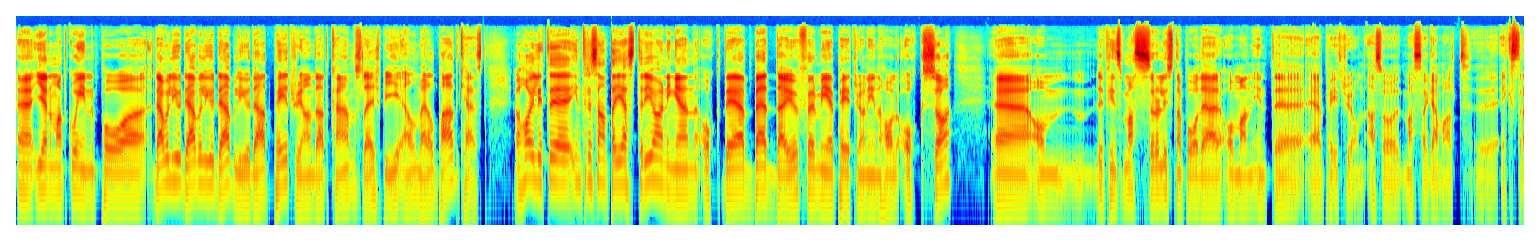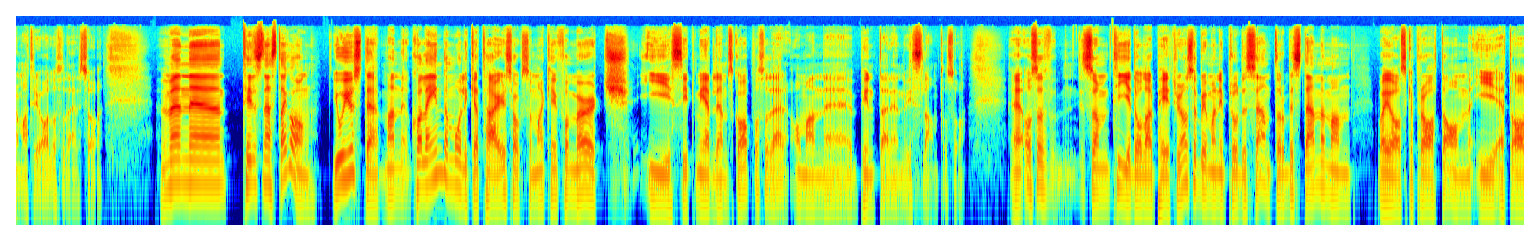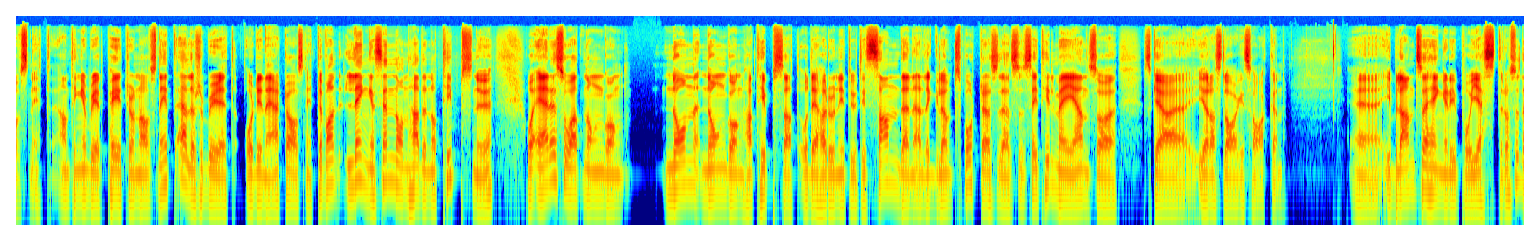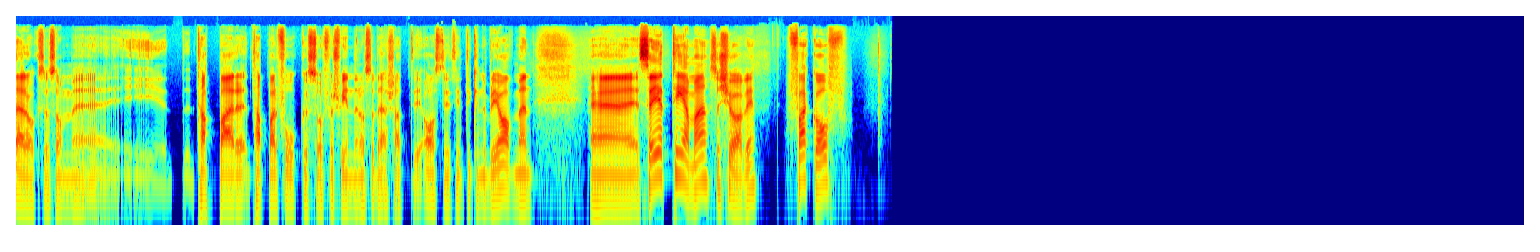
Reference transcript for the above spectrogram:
eh, genom att gå in på www.patreon.com blmetalpodcast. Jag har ju lite intressanta gäster i görningen och det bäddar ju för mer Patreon-innehåll också. Eh, om, det finns massor att lyssna på där om man inte är Patreon, alltså massa gammalt eh, extra material och sådär. Så. Men eh, tills nästa gång. Jo, just det, man kollar in de olika tires också. Man kan ju få merch i sitt medlemskap och sådär om man eh, pyntar en viss slant och så. Eh, och så som 10 dollar Patreon så blir man ju producent och då bestämmer man vad jag ska prata om i ett avsnitt. Antingen blir det ett Patreon-avsnitt eller så blir det ett ordinärt avsnitt. Det var länge sedan någon hade något tips nu och är det så att någon gång någon någon gång har tipsat och det har runnit ut i sanden eller glömts bort eller sådär, så säg till mig igen så ska jag göra slag i saken. Eh, ibland så hänger det ju på gäster och sådär också som eh, tappar, tappar fokus och försvinner och sådär så att avsnittet inte kunde bli av. Men Eh, säg ett tema så kör vi. Fuck off,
